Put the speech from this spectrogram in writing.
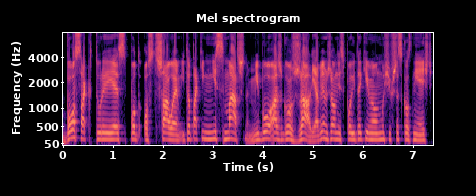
Bosak, który jest pod ostrzałem i to takim niesmacznym. Mi było aż go żal. Ja wiem, że on jest politykiem i on musi wszystko znieść.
